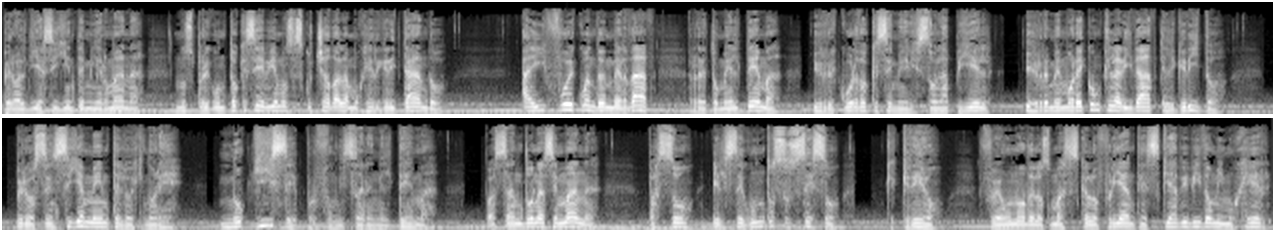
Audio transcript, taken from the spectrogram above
pero al día siguiente mi hermana nos preguntó que si habíamos escuchado a la mujer gritando. Ahí fue cuando en verdad retomé el tema y recuerdo que se me erizó la piel y rememoré con claridad el grito, pero sencillamente lo ignoré. No quise profundizar en el tema. Pasando una semana, pasó el segundo suceso que creo fue uno de los más escalofriantes que ha vivido mi mujer,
